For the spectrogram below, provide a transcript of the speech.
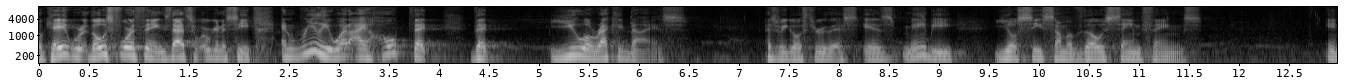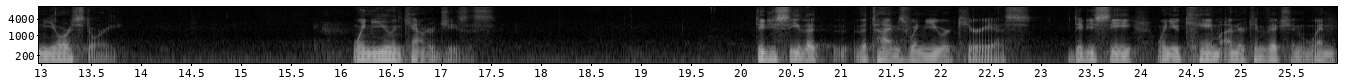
Okay, we're, those four things, that's what we're going to see. And really, what I hope that, that you will recognize as we go through this is maybe you'll see some of those same things in your story when you encountered Jesus. Did you see the, the times when you were curious? Did you see when you came under conviction, when,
